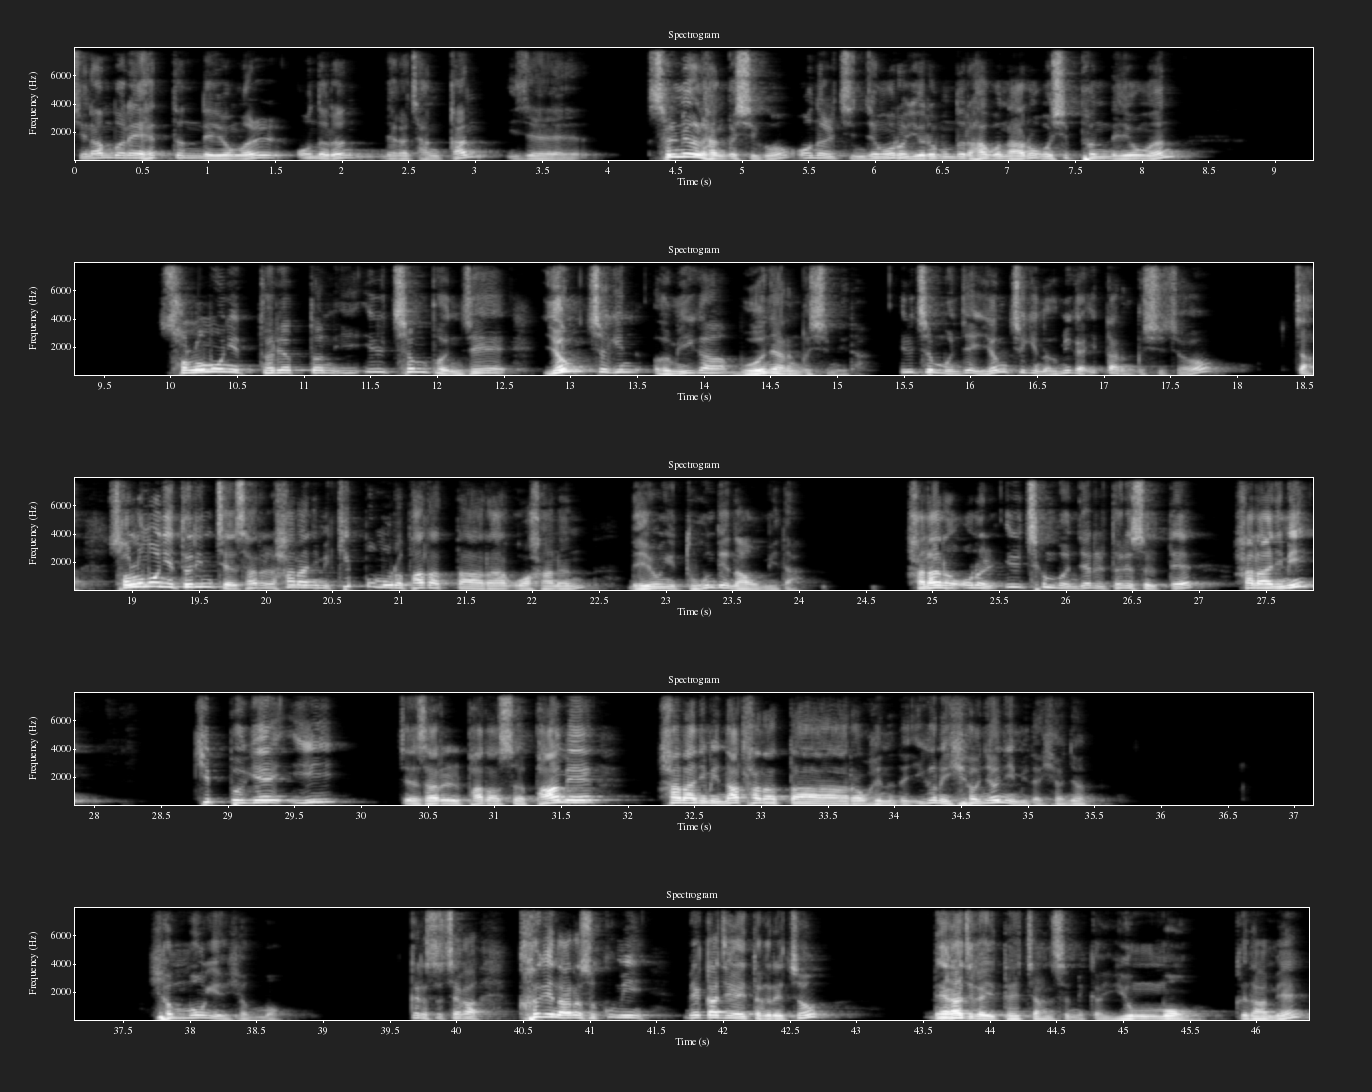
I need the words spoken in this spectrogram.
지난번에 했던 내용을 오늘은 내가 잠깐 이제 설명을 한 것이고 오늘 진정으로 여러분들하고 나누고 싶은 내용은 솔로몬이 드렸던 이 일천 번제의 영적인 의미가 뭐냐는 것입니다. 일천 번제의 영적인 의미가 있다는 것이죠. 자, 솔로몬이 드린 제사를 하나님이 기쁨으로 받았다라고 하는 내용이 두 군데 나옵니다. 하나는 오늘 일천 번제를 드렸을 때 하나님이 기쁘게 이 제사를 받아서 밤에 하나님이 나타났다라고 했는데 이거는 현현입니다. 현현. 현몽이에요. 현몽. 그래서 제가 크게 나눠서 꿈이 몇 가지가 있다 그랬죠? 네 가지가 있다 했지 않습니까? 육몽, 그 다음에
